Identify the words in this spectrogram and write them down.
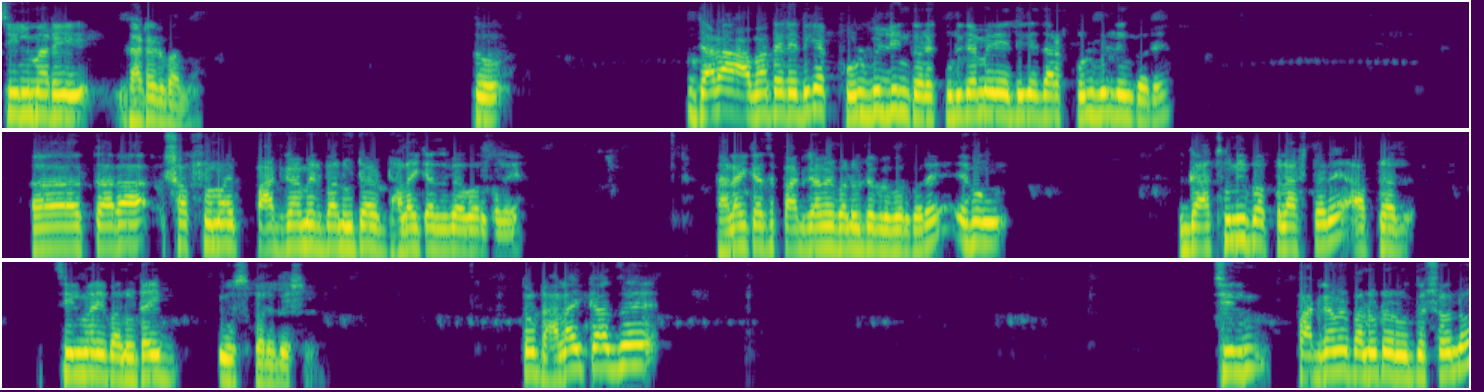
চিলমারি ঘাটের বালু। তো যারা আমাদের এদিকে ফুল বিল্ডিং করে, কুড়িগ্রামের এদিকে যারা ফুল বিল্ডিং করে তারা সবসময় পাটগ্রামের বালুটা ঢালাই কাজে ব্যবহার করে। ঢালাই কাজে পাটগ্রামের বালুটা ব্যবহার করে এবং গাঁথুনি বা প্লাস্টারে আপনার চিলমারি বালুটাই ইউজ করে বেশি। তো ঢালাই কাজে চিল পাটগ্রামের বালুটার উদ্দেশ্য হলো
